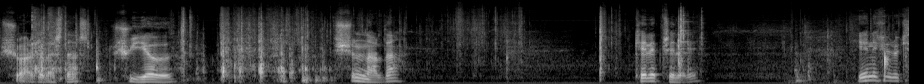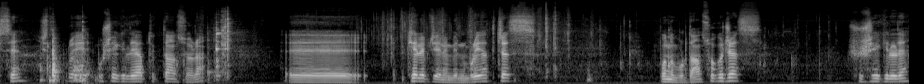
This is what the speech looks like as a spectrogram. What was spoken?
şu arkadaşlar şu yağı şunlar da kelepçeleri. Yeni körük ise işte burayı bu şekilde yaptıktan sonra eee kelepçenin birini buraya atacağız. Bunu buradan sokacağız şu şekilde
